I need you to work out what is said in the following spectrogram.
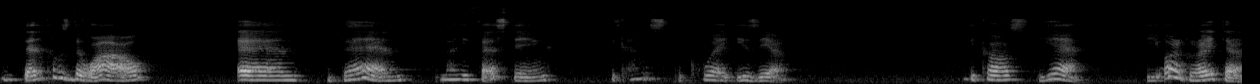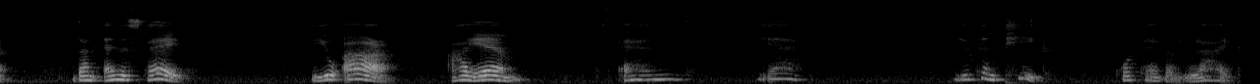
then comes the wow, and then manifesting becomes like way easier. Because yeah, you are greater than any state you are, I am, and yeah, you can pick whatever you like.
